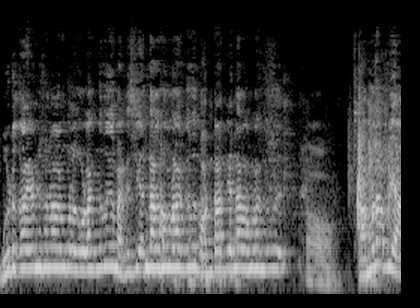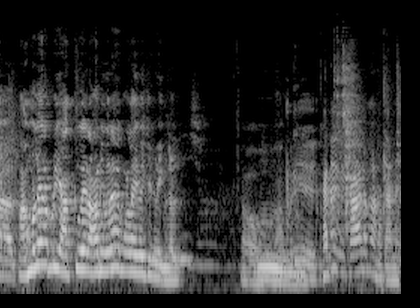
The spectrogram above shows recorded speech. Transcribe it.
வீட்டுக்காரின்னு சொன்னாலும் உங்களுக்கு விளங்குது மனுஷி என்னாலும் விளங்குது கொண்டாட்டி என்னாலும் விளங்குது தமிழை அப்படி தமிழே அப்படி அக்கு வேற ஆணி வேற பழகி வச்சுக்கிறீங்க ஓ அப்படி கணக்கு காலமாக தானே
